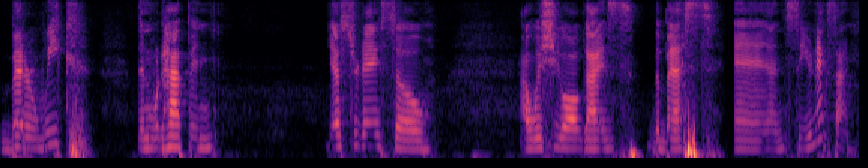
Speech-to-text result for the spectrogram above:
better week than what happened yesterday. So I wish you all guys the best and and see you next time.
